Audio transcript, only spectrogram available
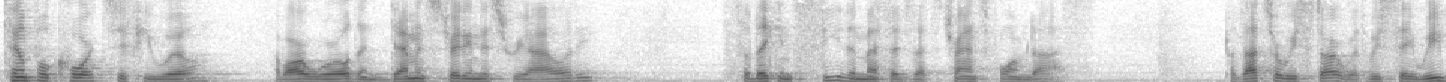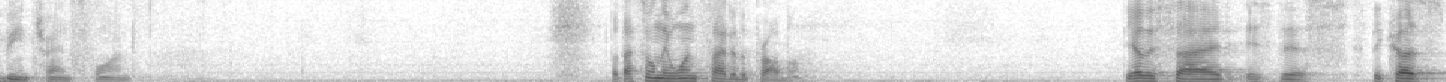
temple courts, if you will, of our world and demonstrating this reality so they can see the message that's transformed us. Because that's where we start with. We say we've been transformed. But that's only one side of the problem. The other side is this because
